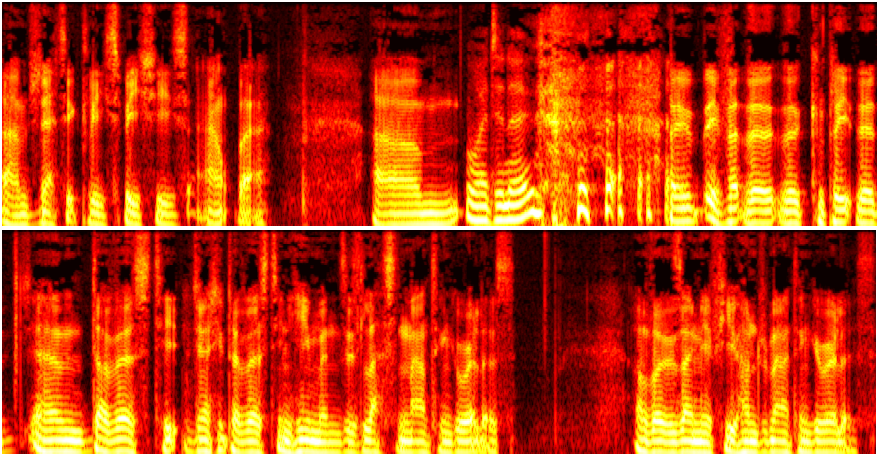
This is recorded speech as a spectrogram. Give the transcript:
um, genetically species out there. Um, Oh, I don't know. in fact, the the complete the um, diversity genetic diversity in humans is less than mountain gorillas, although there's only a few hundred mountain gorillas.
